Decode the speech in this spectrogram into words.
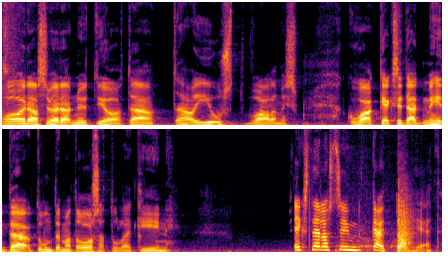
Voidaan syödä nyt joo. Tää on, tää on just valmis. Kun vaan keksitään, että mihin tää tuntematon osa tulee kiinni. Eikö teillä ole siinä käyttöohjeet?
